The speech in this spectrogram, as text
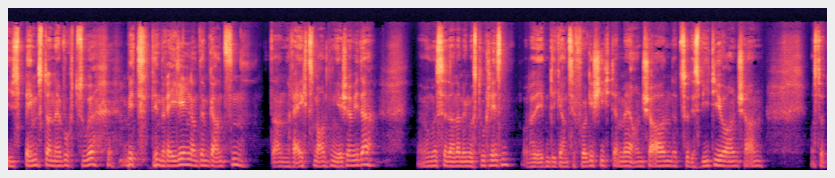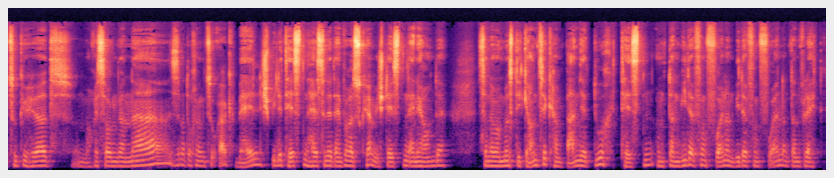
ich spam's dann einfach zu mit den Regeln und dem Ganzen, dann reicht's manchen eh schon wieder. Man muss sich dann irgendwas durchlesen oder eben die ganze Vorgeschichte einmal anschauen, dazu das Video anschauen, was dazugehört. Und manche sagen dann, na, das ist mir doch irgendwie zu arg, weil Spiele testen heißt ja nicht einfach als Skirmish testen, eine Runde, sondern man muss die ganze Kampagne durchtesten und dann wieder von vorn und wieder von vorn und dann vielleicht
